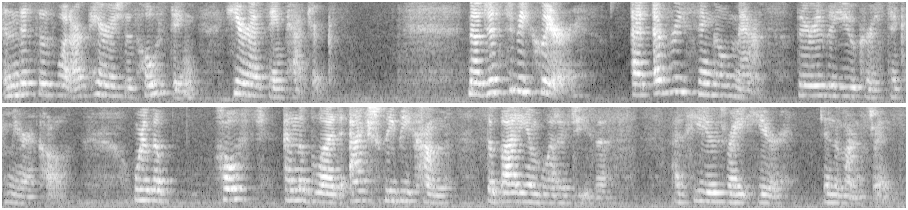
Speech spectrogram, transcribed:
And this is what our parish is hosting here at St. Patrick's. Now, just to be clear, at every single Mass, there is a Eucharistic miracle where the host and the blood actually become the body and blood of Jesus, as he is right here in the monstrance.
